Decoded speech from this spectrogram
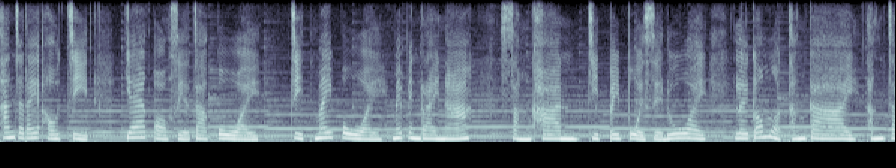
ท่านจะได้เอาจิต แยกออกเสียจากป่วย จิตไม่ป่วย ไม่เป็นไรนะ สำคัญจิตไปป่วยเสียด้วย เลยก็หมดทั้งกาย ทั้งใจ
